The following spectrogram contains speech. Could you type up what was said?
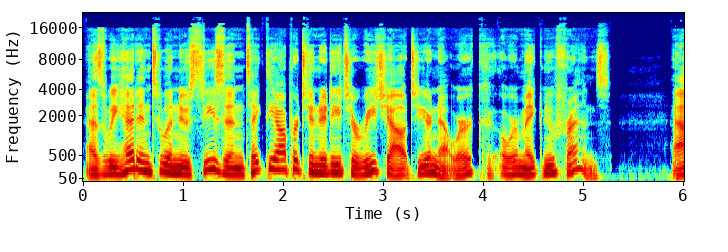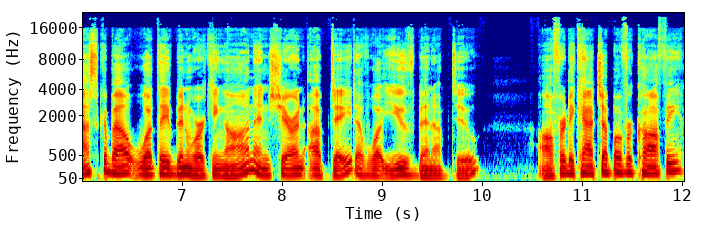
As we head into a new season, take the opportunity to reach out to your network or make new friends. Ask about what they've been working on and share an update of what you've been up to. Offer to catch up over coffee,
